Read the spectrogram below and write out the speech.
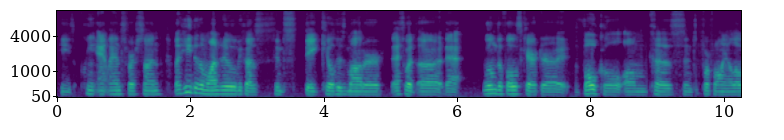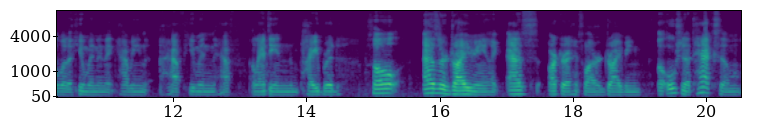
He's Queen Atlan's first son, but he doesn't want to because since they killed his mother, that's what uh that Willem Dafoe's character Vulko um because for falling in love with a human and having a half human half Atlantean hybrid. So as they're driving, like as Arthur and his father are driving, ocean attacks him,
